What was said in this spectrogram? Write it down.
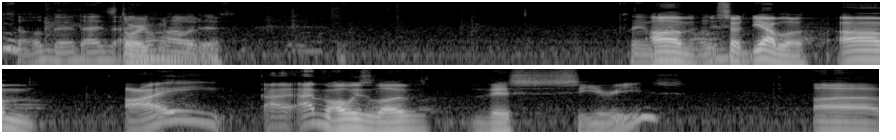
It's all good. I, Story I know how it is. Same Um, Diablo. so Diablo. Um, I, I I've always loved this series. Uh,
